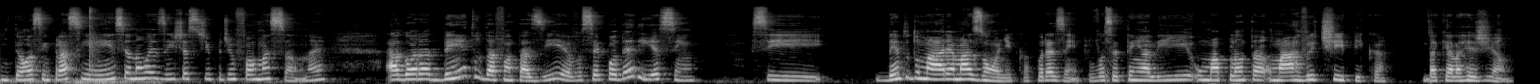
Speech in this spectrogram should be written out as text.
Então, assim, para a ciência não existe esse tipo de informação, né? Agora, dentro da fantasia, você poderia sim, se dentro de uma área amazônica, por exemplo, você tem ali uma planta, uma árvore típica daquela região.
